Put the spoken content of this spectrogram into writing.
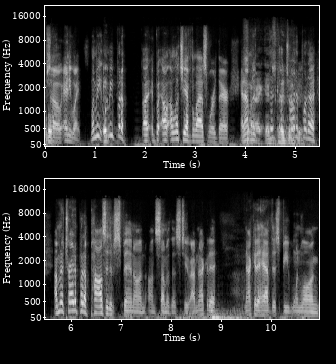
So anyway, let me let me put a. Uh, but I'll, I'll let you have the last word there, and I'm going to try to put a. I'm going to try to put a positive spin on on some of this too. I'm not going to not going to have this be one long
